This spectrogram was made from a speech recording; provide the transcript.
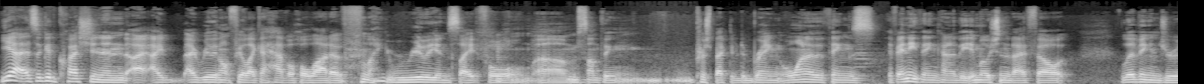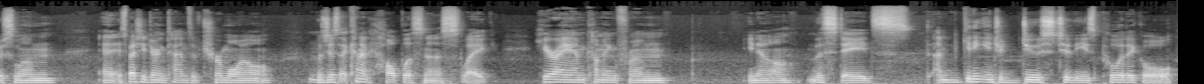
Yeah, it's a good question, and I, I, I, really don't feel like I have a whole lot of like really insightful um, something perspective to bring. One of the things, if anything, kind of the emotion that I felt living in Jerusalem, especially during times of turmoil, was just a kind of helplessness. Like here I am coming from, you know, the states. I'm getting introduced to these political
